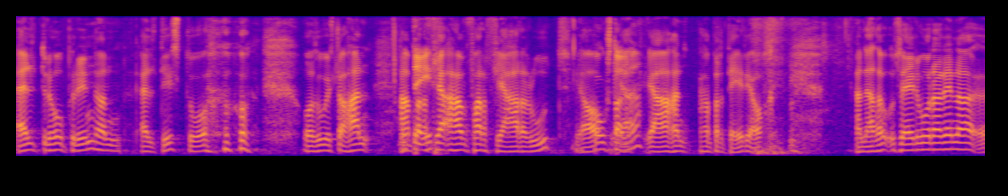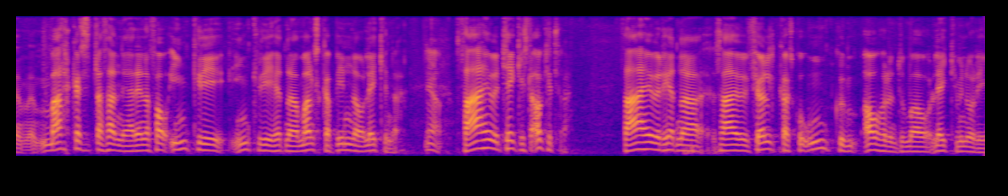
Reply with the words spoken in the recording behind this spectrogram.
Eldri hópurinn, hann eldist og, og þú veist að hann hann, fjara, hann fara fjarar út já, já, já hann, hann bara deyr, já Þannig að það, þeir voru að reyna að marka þetta þannig að reyna að fá yngri, yngri hérna, mannskap inn á leikina. Já. Það hefur tekist ágætlega. Það hefur, hérna, það hefur fjölgað sko ungum áhörundum á leikjum í Nóri.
